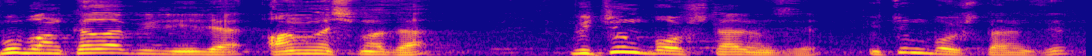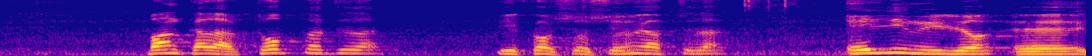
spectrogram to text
Bu Bankalar Birliği ile anlaşmada bütün borçlarınızı, bütün borçlarınızı bankalar topladılar. Bir konsorsiyum yaptılar. 50 milyon e, e,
